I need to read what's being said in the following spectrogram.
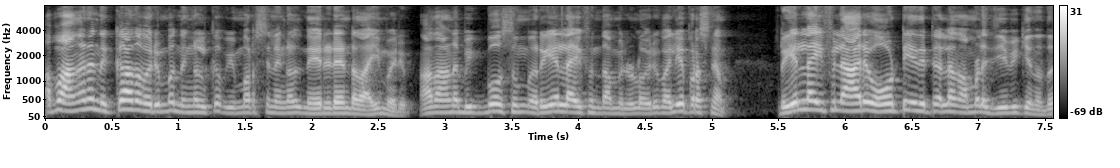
അപ്പോൾ അങ്ങനെ നിൽക്കാതെ വരുമ്പോൾ നിങ്ങൾക്ക് വിമർശനങ്ങൾ നേരിടേണ്ടതായും വരും. അതാണ് ബിഗ് ബോസും റിയൽ ലൈഫും തമ്മിലുള്ള ഒരു വലിയ പ്രശ്നം. റിയൽ ലൈഫിൽ ആരും വോട്ട് ചെയ്തിട്ടല്ല നമ്മൾ ജീവിക്കുന്നത്?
